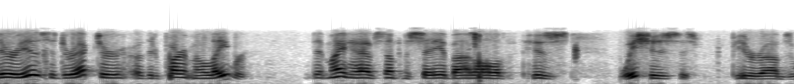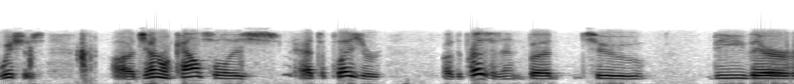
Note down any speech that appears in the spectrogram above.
there is a director of the Department of Labor that might have something to say about all of his wishes, his Peter Robb's wishes. Uh, General counsel is at the pleasure of the president, but to be there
